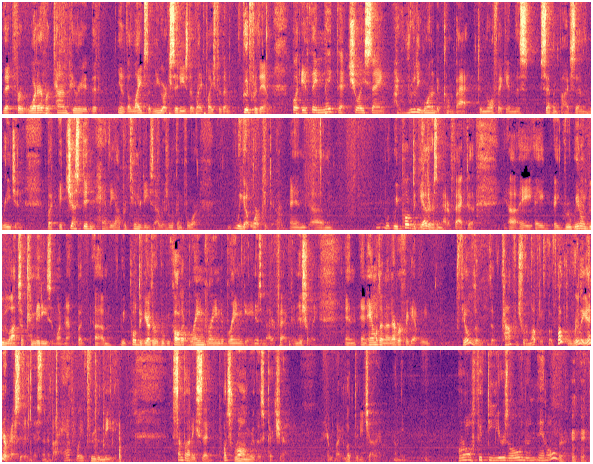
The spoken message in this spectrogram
that for whatever time period that you know the lights of New York City is the right place for them, good for them. But if they make that choice saying, I really wanted to come back to Norfolk in this 757 region, but it just didn't have the opportunities I was looking for, we got work to do. And um, we pulled together, as a matter of fact, uh, uh, a, a, a, group. We don't do lots of committees and whatnot, but um, we pulled together a group. We called it Brain Drain to Brain Gain, as a matter of fact, initially. And, and Hamilton, I'll never forget, we filled the, the conference room up with folks. Folks were really interested in this. And about halfway through the meeting, somebody said, What's wrong with this picture? Everybody looked at each other. I mean, we're all 50 years old and, and older.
